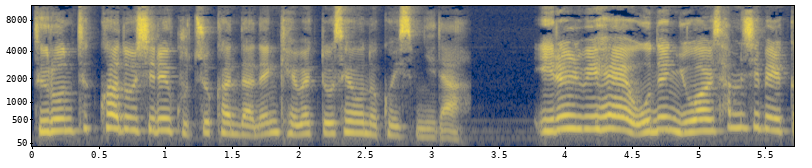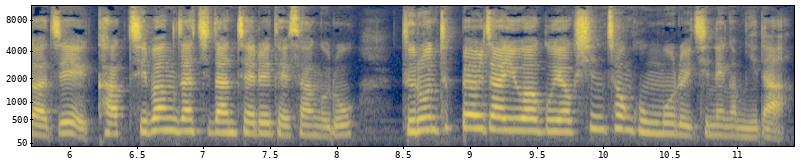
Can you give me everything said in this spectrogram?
드론 특화 도시를 구축한다는 계획도 세워놓고 있습니다. 이를 위해 오는 6월 30일까지 각 지방자치단체를 대상으로 드론 특별자유화구역 신청 공모를 진행합니다.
